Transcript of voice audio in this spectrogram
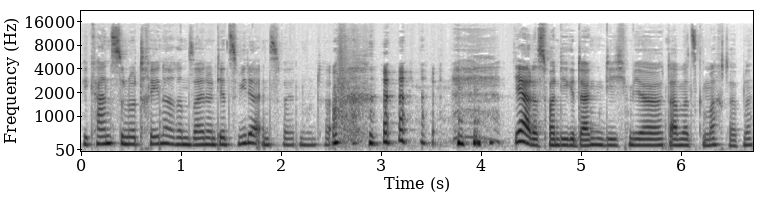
Wie kannst du nur Trainerin sein und jetzt wieder einen zweiten Hund haben? ja, das waren die Gedanken, die ich mir damals gemacht habe. Ne?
